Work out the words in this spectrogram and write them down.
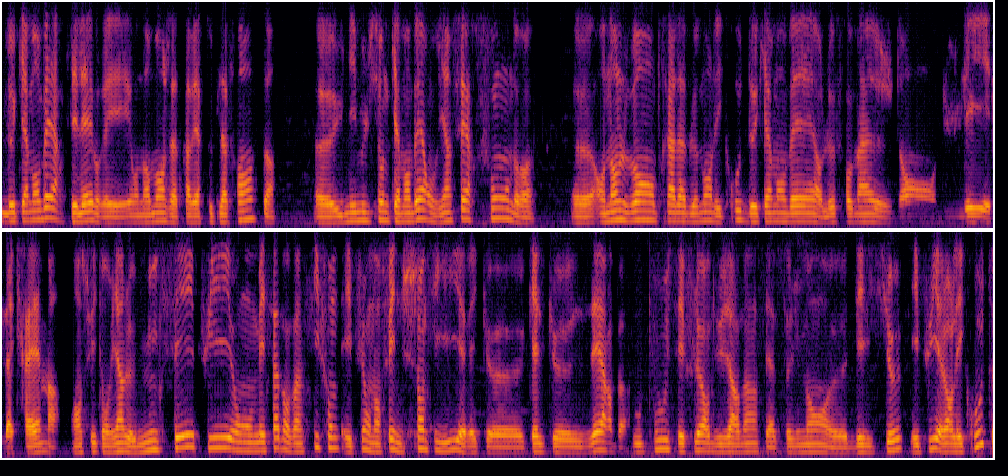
le camembert, célèbre et on en mange à travers toute la France. Euh, une émulsion de camembert, on vient faire fondre euh, en enlevant préalablement les croûtes de camembert, le fromage dans et de la crème. Ensuite, on vient le mixer, puis on met ça dans un siphon et puis on en fait une chantilly avec euh, quelques herbes ou pousses et fleurs du jardin. C'est absolument euh, délicieux. Et puis alors les croûtes,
